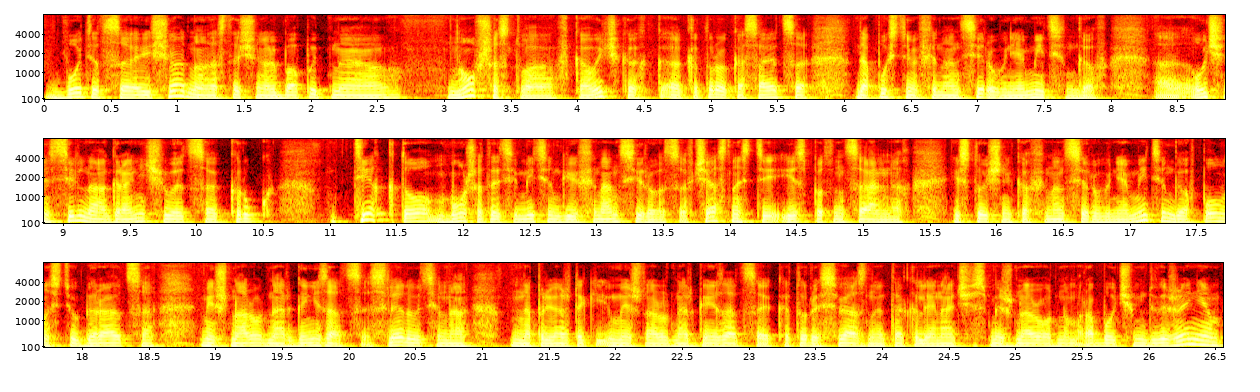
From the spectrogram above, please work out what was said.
вводится еще одно достаточно любопытное новшество, в кавычках, которое касается, допустим, финансирования митингов. А, очень сильно ограничивается круг тех, кто может эти митинги финансироваться. В частности, из потенциальных источников финансирования митингов полностью убираются международные организации. Следовательно, например, такие международные организации, которые связаны так или иначе с международным рабочим движением,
